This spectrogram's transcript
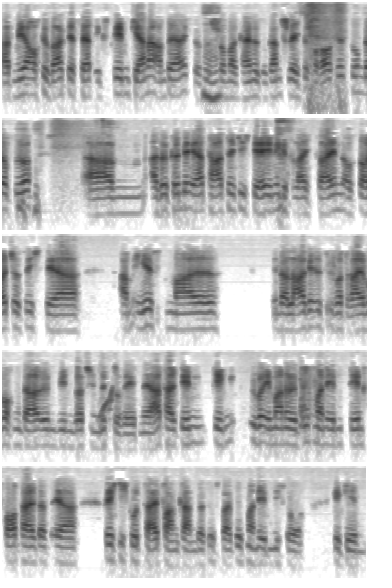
hat mir auch gesagt, er fährt extrem gerne am Berg. Das mhm. ist schon mal keine so ganz schlechte Voraussetzung dafür. ähm, also könnte er tatsächlich derjenige vielleicht sein aus deutscher Sicht, der am ehesten mal in der Lage ist, über drei Wochen da irgendwie ein Wörtchen mitzureden. Er hat halt den gegenüber Emanuel Buchmann eben den Vorteil, dass er richtig gut Zeit fahren kann. Das ist bei Buchmann eben nicht so gegeben.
